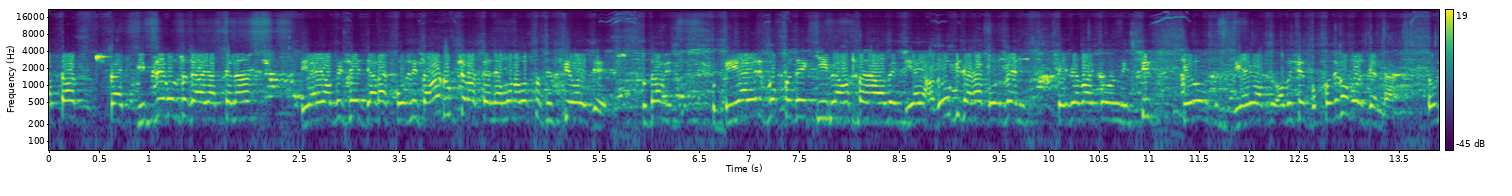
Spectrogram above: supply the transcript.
অর্থাৎ প্রায় চিপড়ে বলতে দেওয়া যাচ্ছে না। ডিআই অফিসের যারা কর্মী তারাও ঢুকতে পারছে না এমন অবস্থা সৃষ্টি হয়েছে। সুতরাং ডিআই এর পক্ষ থেকে কি ব্যবস্থা নেওয়া হবে ডিআই আদৌ কি দেখা করবেন সেই ব্যাপারে কোনো নিশ্চিত কেউ ডিআই অফিসের পক্ষ থেকেও বলছেন না। এবং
